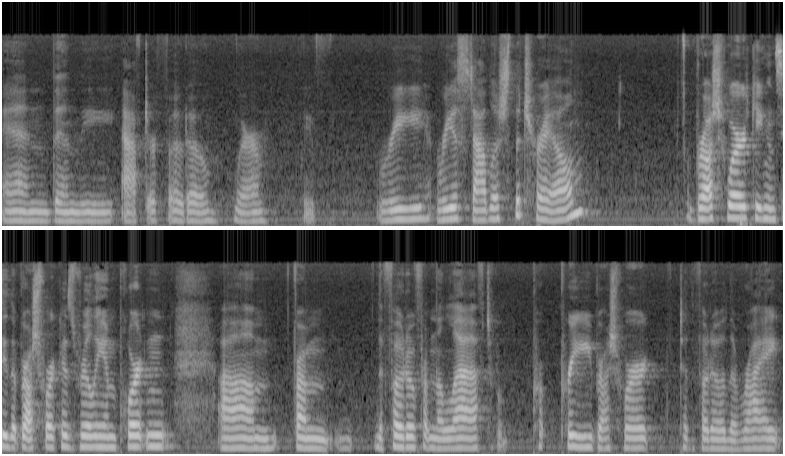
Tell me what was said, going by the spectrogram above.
and then the after photo where we've re reestablished the trail. Brushwork, you can see the brushwork is really important. Um, from the photo from the left, pre brushwork, to the photo of the right,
